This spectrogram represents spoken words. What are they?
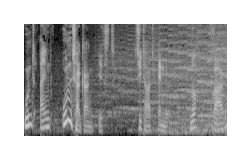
und ein Untergang ist. Zitat Ende. Noch Fragen?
